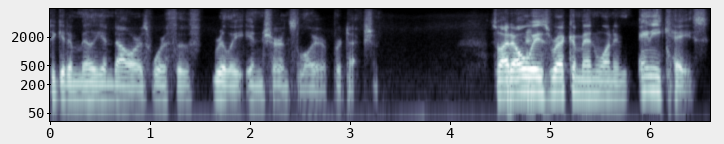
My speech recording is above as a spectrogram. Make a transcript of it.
to get a million dollars worth of really insurance lawyer protection. So i'd okay. always recommend one in any case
